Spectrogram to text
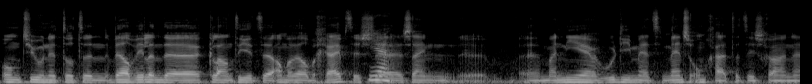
omtunen tot een welwillende klant die het eh, allemaal wel begrijpt. Dus Ja. eh, zijn eh, eh, manier hoe die met mensen omgaat, dat is gewoon, eh,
